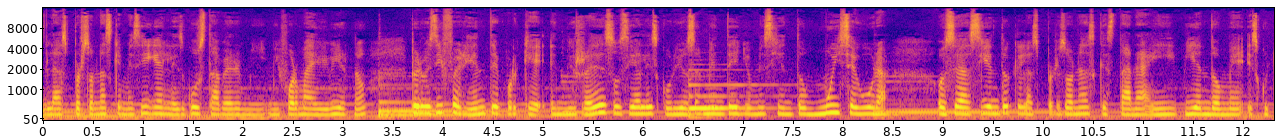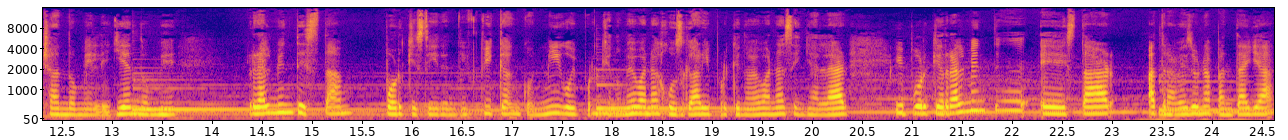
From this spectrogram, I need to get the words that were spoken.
las personas que me siguen les gusta ver mi, forma de vivir, ¿no? Pero es diferente porque en mis redes sociales, curiosamente, yo me siento muy segura. O sea, siento que las personas que están ahí viéndome, escuchándome, leyéndome, realmente están porque se identifican conmigo y porque no me van a juzgar y porque no me van a señalar y porque realmente eh, estar a través de una pantalla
